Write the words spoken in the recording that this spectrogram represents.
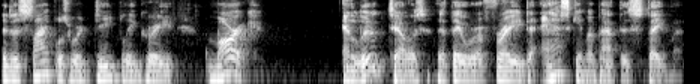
The disciples were deeply grieved. Mark and Luke tell us that they were afraid to ask him about this statement.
